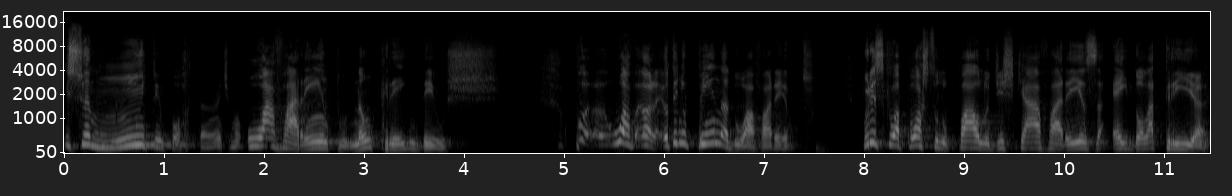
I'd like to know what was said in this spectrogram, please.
Isso é muito importante, irmão. O avarento não crê em Deus. Olha, eu tenho pena do avarento. Por isso que o apóstolo Paulo diz que a avareza é idolatria.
